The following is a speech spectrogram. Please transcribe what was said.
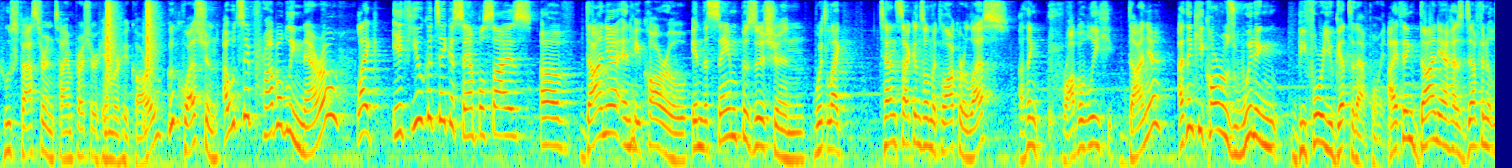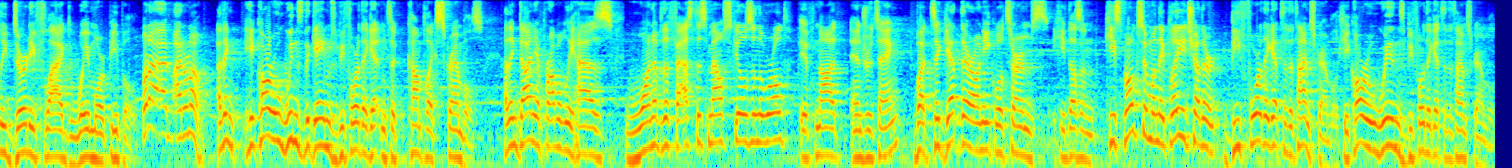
Who's faster in time pressure, him or Hikaru? Good question. I would say probably Narrow. Like, if you could take a sample size of Danya and Hikaru in the same position with like 10 seconds on the clock or less, I think probably Danya? I think Hikaru's winning before you get to that point. I think Danya has definitely dirty flagged way more people. But I, I don't know. I think Hikaru wins the games before they get into complex scrambles. I think Danya probably has one of the fastest mouse skills in the world, if not Andrew Tang. But to get there on equal terms, he doesn't. He smokes him when they play each other before they get to the time scramble. Hikaru wins before they get to the time scramble.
